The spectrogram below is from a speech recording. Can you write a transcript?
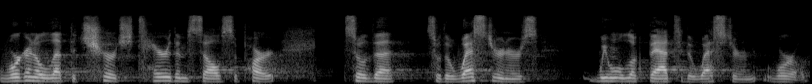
we're going to let the church tear themselves apart. So the so the Westerners, we won't look bad to the Western world.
